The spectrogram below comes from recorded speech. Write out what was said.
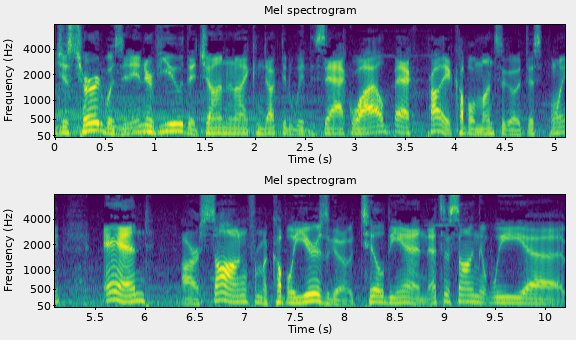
You just heard was an interview that John and I conducted with Zakk Wylde back probably a couple months ago at this point, and our song from a couple years ago, Till the End. That's a song that we uh,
